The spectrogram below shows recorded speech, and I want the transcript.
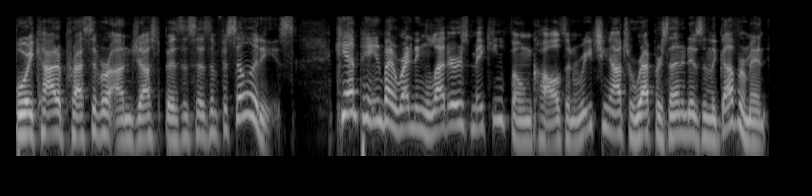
boycott oppressive or unjust businesses and facilities, campaign by writing letters, making phone calls, and reaching out to representatives in the government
